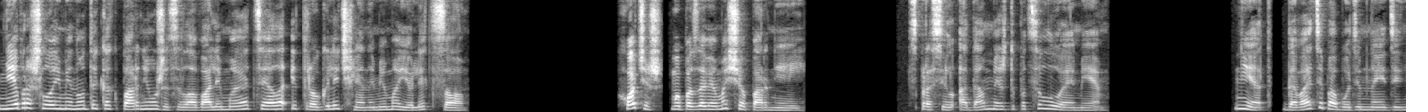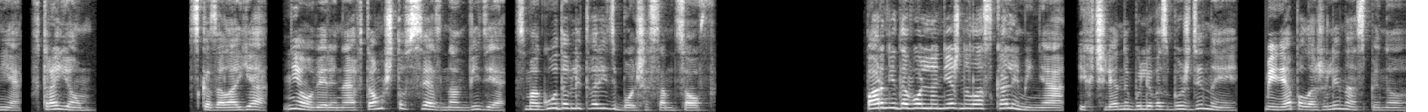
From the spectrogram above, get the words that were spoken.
Не прошло и минуты, как парни уже целовали мое тело и трогали членами мое лицо. «Хочешь, мы позовем еще парней?» — спросил Адам между поцелуями. «Нет, давайте побудем наедине, втроем, сказала я, неуверенная в том, что в связанном виде смогу удовлетворить больше самцов. Парни довольно нежно ласкали меня, их члены были возбуждены, меня положили на спину,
